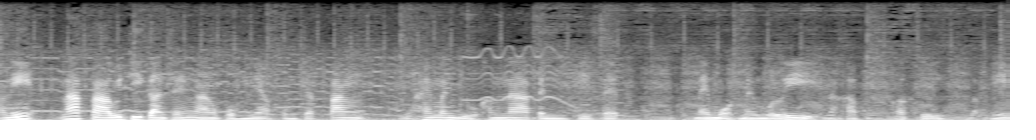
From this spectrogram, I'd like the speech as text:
อันนี้หน้าตาวิธีการใช้งานของผมเนี่ย ผมจะตั้งให้มันอยู่ข้างหน้าเป็น preset ในโหมด memory นะครับ ก็คือแบบนี้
